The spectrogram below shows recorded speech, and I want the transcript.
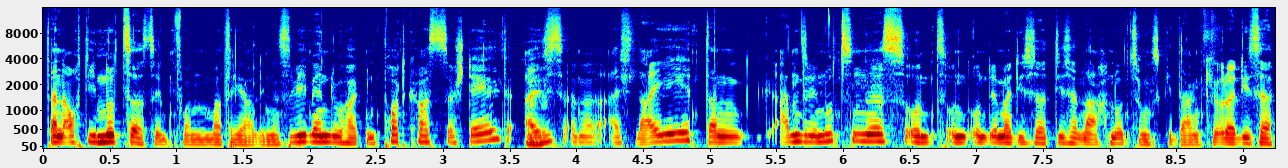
dann auch die Nutzer sind von Materialien. Das ist wie wenn du halt einen Podcast erstellst als, äh, als Laie, dann andere nutzen es und, und, und immer dieser, dieser Nachnutzungsgedanke oder dieser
